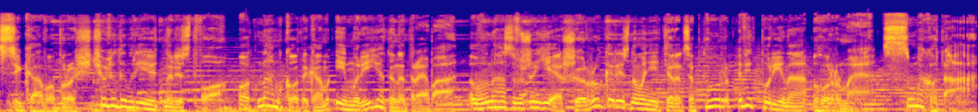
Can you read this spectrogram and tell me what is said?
Цікаво, про що люди мріють на Різдво. От нам, котикам, і мріяти не треба. В нас вже є широке різноманіття рецептур від Пуріна Гурме. Смакота.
